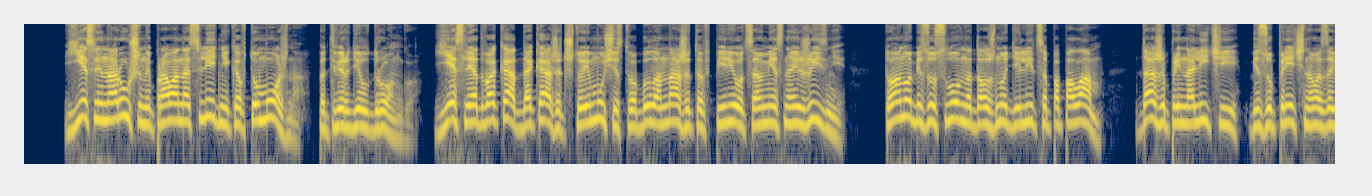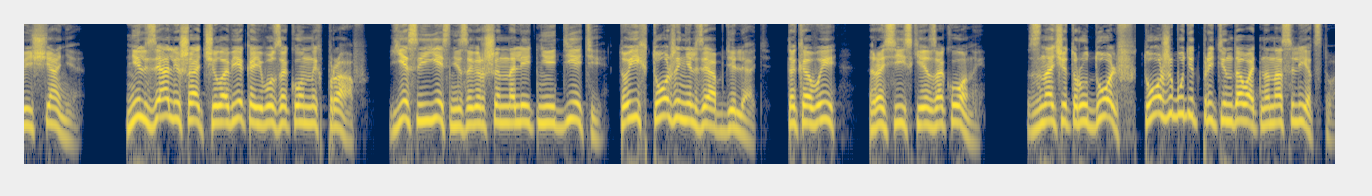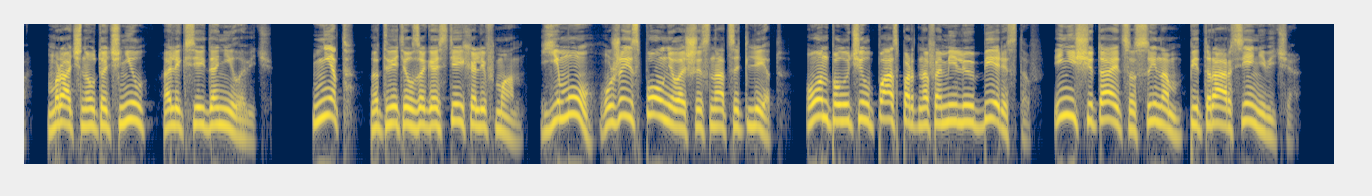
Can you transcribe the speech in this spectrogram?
Если нарушены права наследников, то можно, подтвердил Дронгу. Если адвокат докажет, что имущество было нажито в период совместной жизни, то оно, безусловно, должно делиться пополам, даже при наличии безупречного завещания. Нельзя лишать человека его законных прав. Если есть несовершеннолетние дети, то их тоже нельзя обделять. Таковы российские законы. Значит, Рудольф тоже будет претендовать на наследство, мрачно уточнил Алексей Данилович. «Нет», — ответил за гостей Халифман. «Ему уже исполнилось 16 лет. Он получил паспорт на фамилию Берестов и не считается сыном Петра Арсеньевича.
